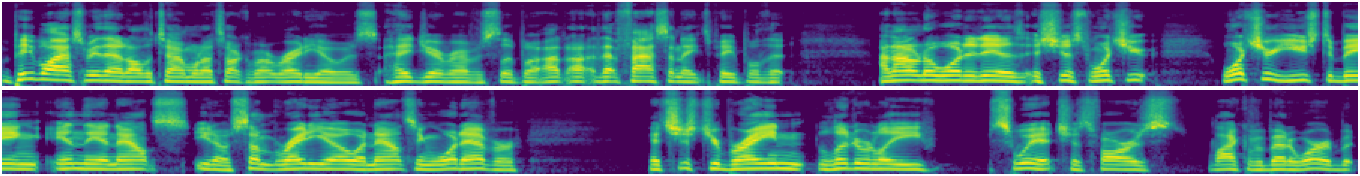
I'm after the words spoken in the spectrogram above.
f- people ask me that all the time when I talk about radio. Is hey, do you ever have a slip up? I, I, that fascinates people. That, and I don't know what it is. It's just once you, once you're used to being in the announce, you know, some radio announcing whatever, it's just your brain literally switch as far as lack of a better word, but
